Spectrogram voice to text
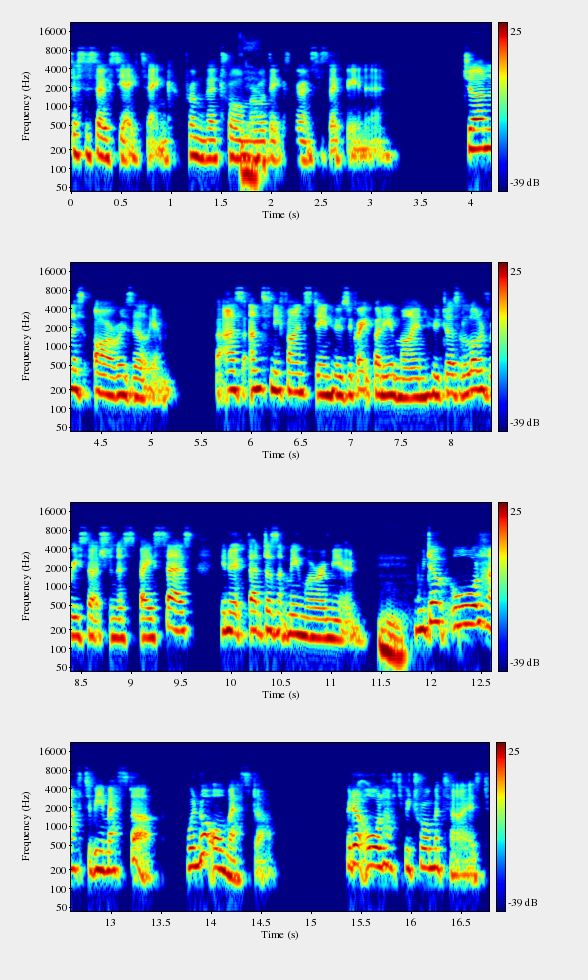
disassociating from the trauma yeah. or the experiences they've been in. Journalists are resilient. But as Anthony Feinstein, who's a great buddy of mine who does a lot of research in this space, says, you know, that doesn't mean we're immune. Mm. We don't all have to be messed up. We're not all messed up. We don't all have to be traumatized.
